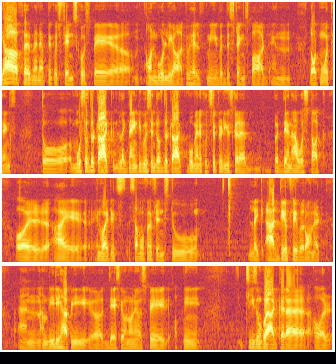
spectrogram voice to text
या फिर मैंने अपने कुछ फ्रेंड्स को उस पर ऑन बोर्ड लिया to help me with the strings part and lot more things तो most of the track like 90 percent of the track वो मैंने खुद से प्रोड्यूस करा है but then I was stuck और I invited some of my friends to like add their flavour on it and I am really happy जैसे उन्होंने उस पर अपनी चीज़ों को ऐड करा है और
